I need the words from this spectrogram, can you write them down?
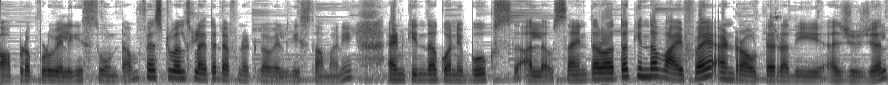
అప్పుడప్పుడు వెలిగిస్తూ ఉంటాం. ఫెస్టివల్స్లో అయితే డెఫినెట్గా వెలిగిస్తామని. అండ్ కింద కొన్ని బుక్స్ అలా సైన్ తర్వాత కింద వైఫై అండ్ రౌటర్ అది యాజ్ యూజువల్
